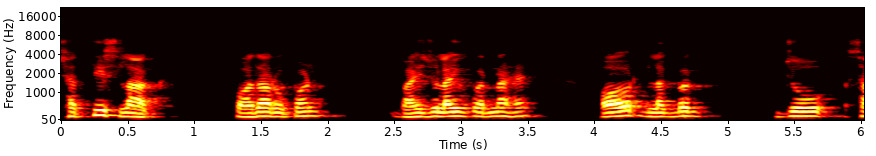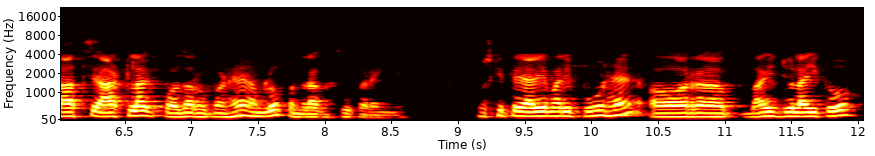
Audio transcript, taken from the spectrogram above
36 लाख पौधारोपण 22 जुलाई को करना है और लगभग जो सात से आठ लाख पौधारोपण है, हम लोग पंद्रह अगस्त को करेंगे। उसकी तैयारी हमारी पूर्ण है और, बाईस जुलाई को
